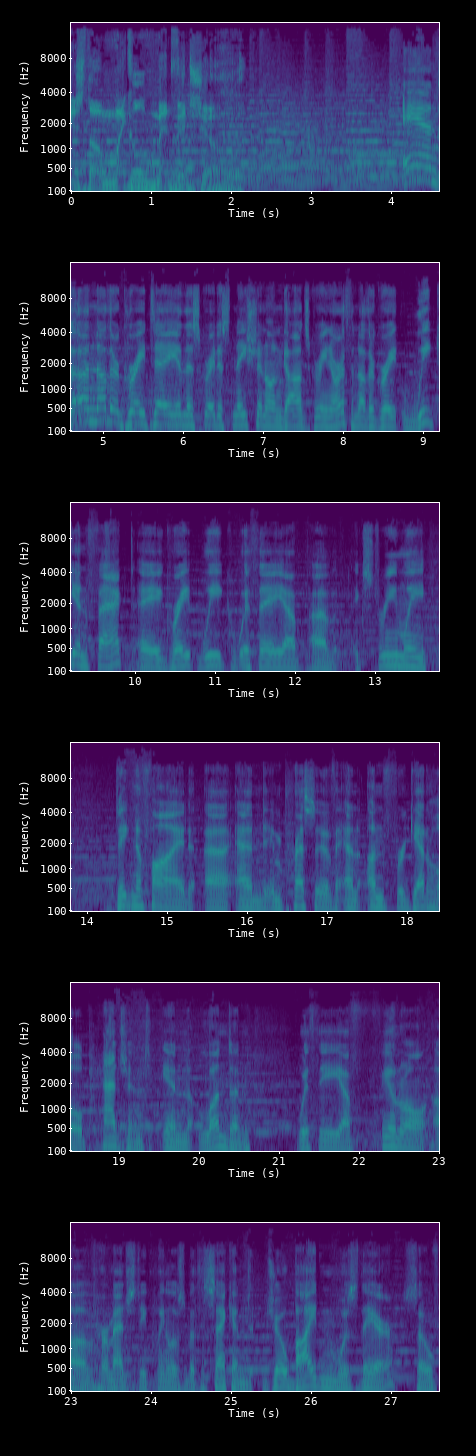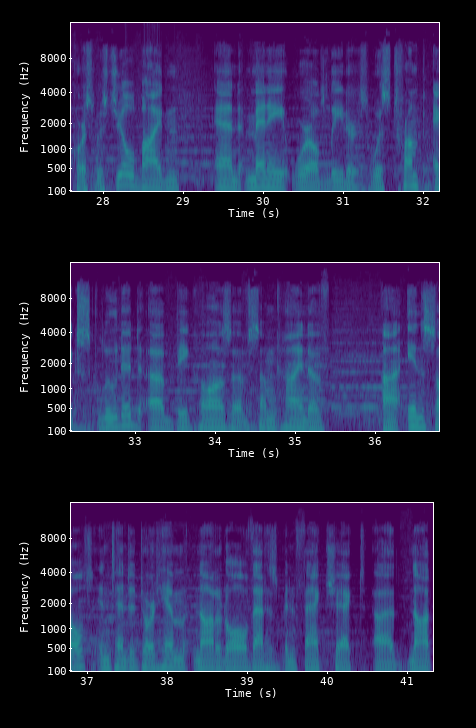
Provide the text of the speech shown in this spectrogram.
is The Michael Medved Show. And another great day in this greatest nation on God's green earth. Another great week, in fact. A great week with a uh, uh, extremely dignified uh, and impressive and unforgettable pageant in London with the uh, funeral of Her Majesty Queen Elizabeth II. Joe Biden was there, so of course was Jill Biden and many world leaders. Was Trump excluded uh, because of some kind of uh, insult intended toward him? Not at all. That has been fact checked. Uh, not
